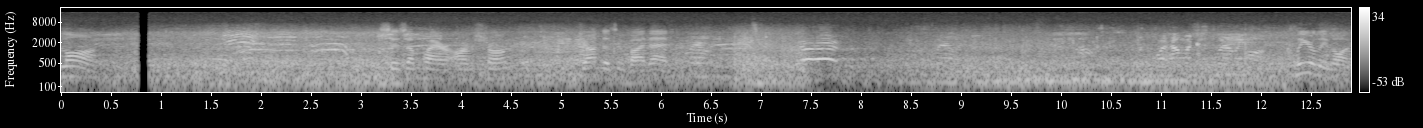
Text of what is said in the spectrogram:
Long. Says umpire Armstrong. John doesn't buy that. How much is clearly long? Clearly long.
